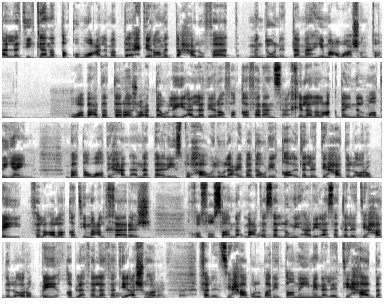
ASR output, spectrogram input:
التي كانت تقوم على مبدأ احترام التحالفات من دون التماهي مع واشنطن. وبعد التراجع الدولي الذي رافق فرنسا خلال العقدين الماضيين بات واضحا أن باريس تحاول لعب دور قائد الاتحاد الأوروبي في العلاقة مع الخارج. خصوصا مع تسلمها رئاسة الاتحاد الأوروبي قبل ثلاثة أشهر. فالانسحاب البريطاني من الاتحاد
